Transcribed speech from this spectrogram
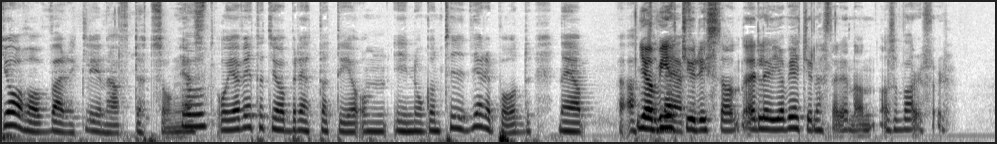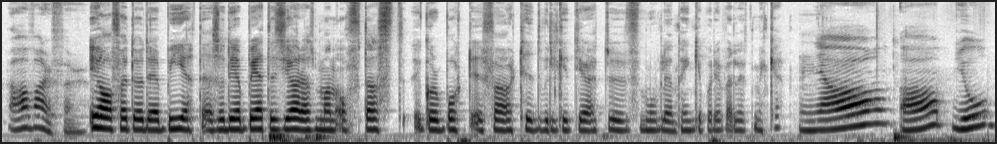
jag har verkligen haft dödsångest. Och jag vet att jag har berättat det om i någon tidigare podd. När jag, Jag vet ju nästan, eller jag vet ju nästan redan alltså varför. Ja, varför? Ja, för att du har diabetes. Och diabetes gör att man oftast går bort i förtid vilket gör att du förmodligen tänker på det väldigt mycket. Ja, ja, jo.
